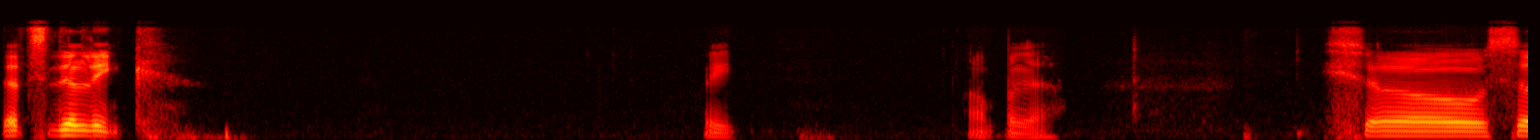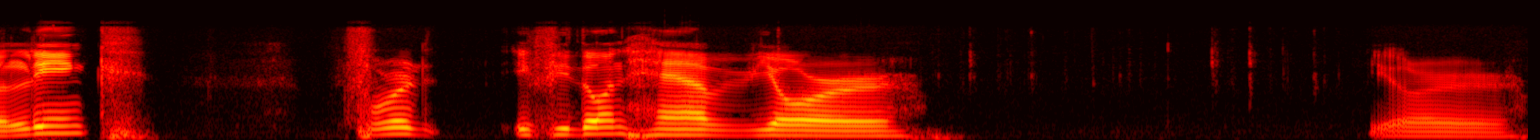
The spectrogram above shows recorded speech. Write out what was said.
that's the link. Wait, pala. So, so link for if you don't have your your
